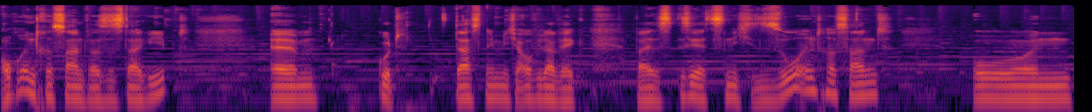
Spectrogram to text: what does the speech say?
Auch interessant, was es da gibt. Ähm, gut, das nehme ich auch wieder weg, weil es ist jetzt nicht so interessant und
